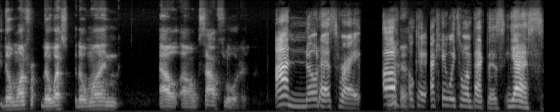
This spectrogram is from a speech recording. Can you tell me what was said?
The one from the west the one out um South Florida. I know that's right. Uh, Yeah. okay, I can't wait to unpack this. Yes.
